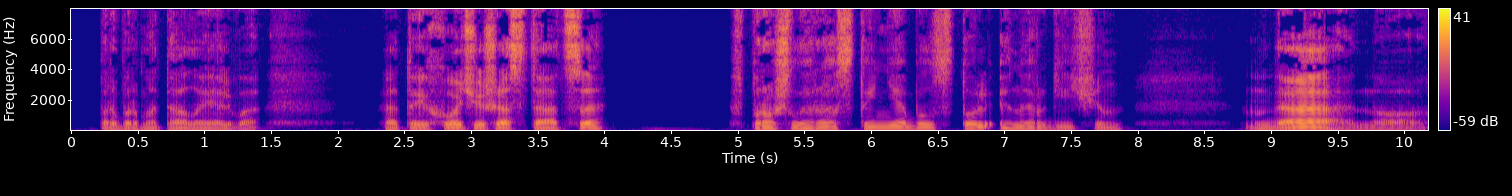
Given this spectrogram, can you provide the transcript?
— пробормотала Эльва. — А ты хочешь остаться? — В прошлый раз ты не был столь энергичен. — Да, но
